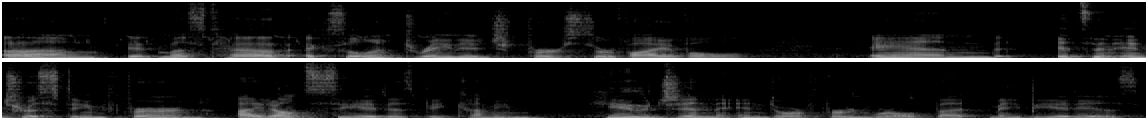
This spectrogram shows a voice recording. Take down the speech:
um, it must have excellent drainage for survival, and it's an interesting fern. I don't see it as becoming huge in the indoor fern world, but maybe it is.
